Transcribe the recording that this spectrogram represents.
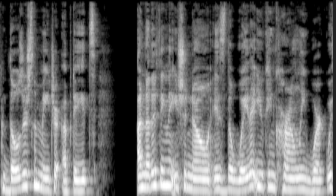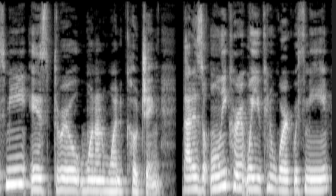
those are some major updates. Another thing that you should know is the way that you can currently work with me is through one on one coaching. That is the only current way you can work with me.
